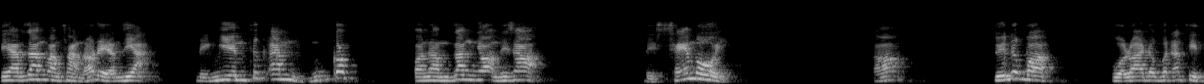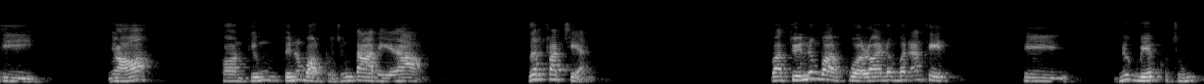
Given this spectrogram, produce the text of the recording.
Thì hàm răng bằng phẳng đó để làm gì ạ? Để nghiền thức ăn, ngũ cốc. Còn hàm răng nhọn thì sao để xé mồi. Đó. Tuyến nước bọt của loài động vật ăn thịt thì nhỏ. Còn tuyến tuyến nước bọt của chúng ta thì sao rất phát triển. Và tuyến nước bọt của loài động vật ăn thịt thì nước miếng của chúng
